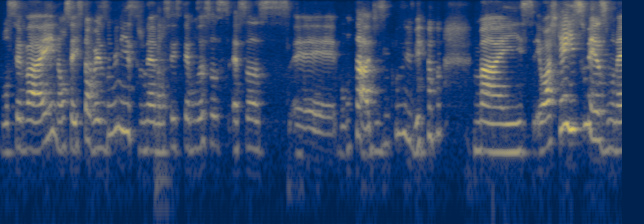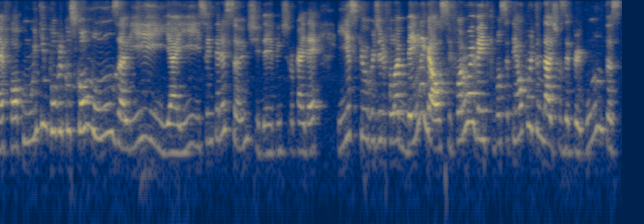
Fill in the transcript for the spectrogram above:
você vai, não sei se talvez do ministro, né? Não sei se temos essas, essas é, vontades, inclusive. Mas eu acho que é isso mesmo, né? Foco muito em públicos comuns ali, e aí isso é interessante, de repente trocar ideia. E isso que o Virgílio falou é bem legal. Se for um evento que você tem a oportunidade de fazer perguntas,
